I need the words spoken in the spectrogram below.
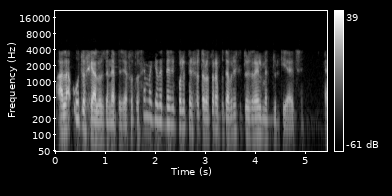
Αλλά ούτως ή άλλως δεν έπαιζε αυτό το θέμα και δεν παίζει πολύ περισσότερο τώρα που τα βρίσκει το Ισραήλ με την Τουρκία. Έτσι. Ε,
